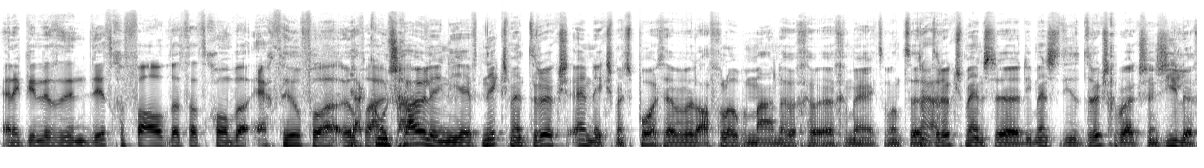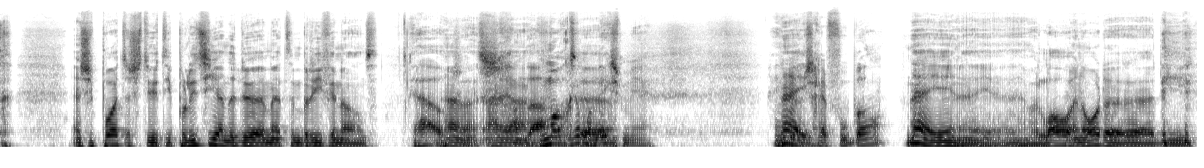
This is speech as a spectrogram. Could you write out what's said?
En ik denk dat in dit geval dat dat gewoon wel echt heel veel, heel Ja, veel Koen uitmaakt. Schuiling die heeft niks met drugs en niks met sport. Hebben we de afgelopen maanden ge- eh, gemerkt. Want eh, Ja. drugsmensen, die mensen die de drugs gebruiken zijn zielig. En supporters stuurt die politie aan de deur met een brief in de hand. Ja, ook Ja, zoiets. nou ja. Dat, mogen helemaal eh, niks meer. En nee. Er is geen voetbal. Nee, nee law and order. die,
